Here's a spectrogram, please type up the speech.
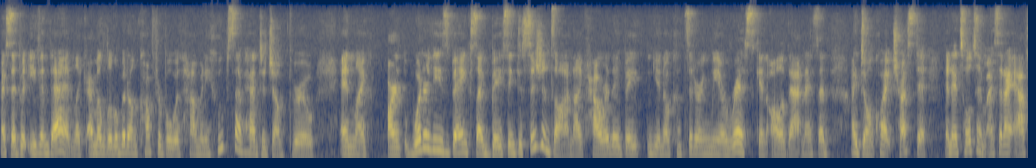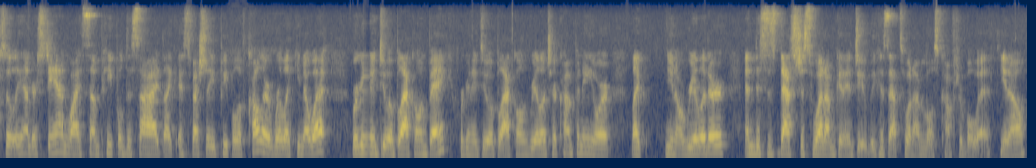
I said, but even then, like I'm a little bit uncomfortable with how many hoops I've had to jump through, and like, are what are these banks like basing decisions on? Like, how are they, ba- you know, considering me a risk and all of that? And I said, I don't quite trust it. And I told him, I said, I absolutely understand why some people decide, like, especially people of color, we're like, you know what, we're gonna do a black-owned bank, we're gonna do a black-owned realtor company, or like, you know, realtor, and this is that's just what I'm gonna do because that's what I'm most comfortable with, you know.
